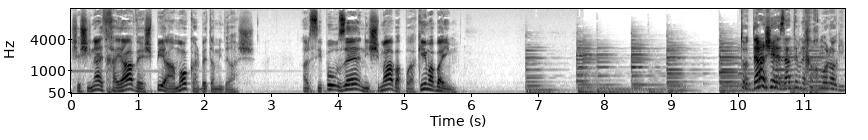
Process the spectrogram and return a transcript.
ששינה את חייו והשפיע עמוק על בית המדרש. על סיפור זה נשמע בפרקים הבאים. תודה שהאזנתם לחכמולוגים.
